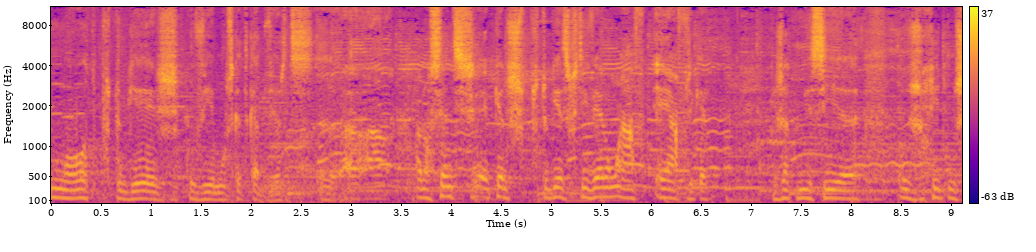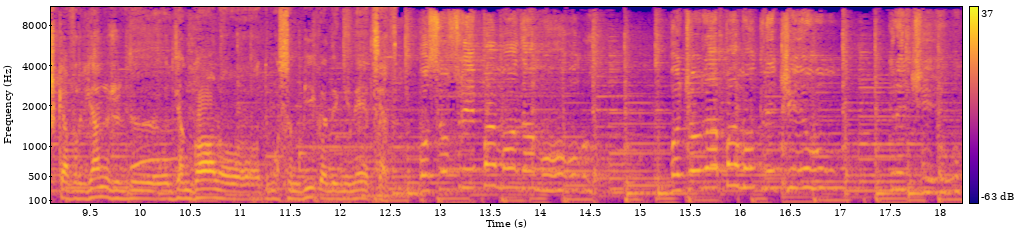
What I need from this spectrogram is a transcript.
um ou outro português que ouvia música de Cabo Verde. Não ser aqueles portugueses que estiveram em África. Eu já conhecia os ritmos cabo-verdianos de, de, Angola, ou de Moçambique, ou de Guiné, etc. Vou sofrer para amor de amor, vou chorar para amor cretinho, cretinho,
